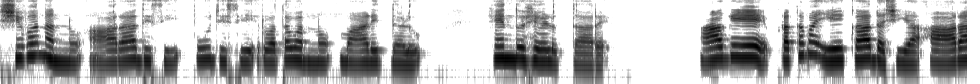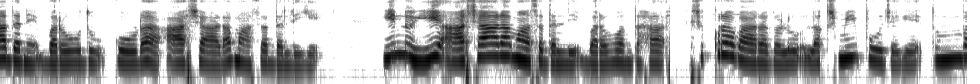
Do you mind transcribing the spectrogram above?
ಶಿವನನ್ನು ಆರಾಧಿಸಿ ಪೂಜಿಸಿ ವ್ರತವನ್ನು ಮಾಡಿದ್ದಳು ಎಂದು ಹೇಳುತ್ತಾರೆ. ಹಾಗೆಯೇ ಪ್ರಥಮ ಏಕಾದಶಿಯ ಆರಾಧನೆ ಬರುವುದು ಕೂಡ ಆಷಾಢ ಮಾಸದಲ್ಲಿಯೇ. ಇನ್ನು ಈ ಆಷಾಢ ಮಾಸದಲ್ಲಿ ಬರುವಂತಹ ಶುಕ್ರವಾರಗಳು ಲಕ್ಷ್ಮೀ ಪೂಜೆಗೆ ತುಂಬ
